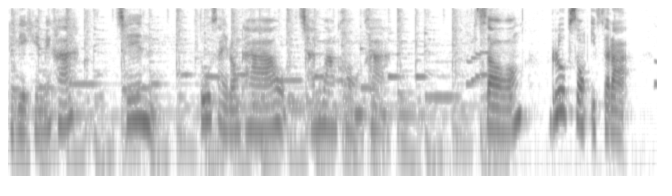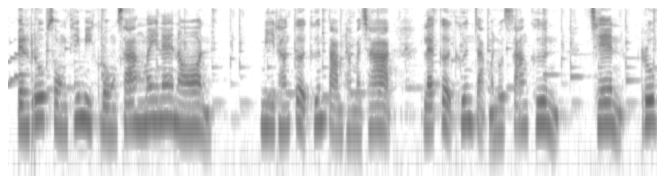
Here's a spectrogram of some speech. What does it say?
เด็กๆเห็นไหมคะ เช่น ตู้ใส่รองเท้า ชั้นวางของค่ะ 2. รูปทรงอิสระ เป็นรูปทรงที่มีโครงสร้างไม่แน่นอน มีทั้งเกิดขึ้นตามธรรมชาติ และเกิดขึ้นจากมนุษย์สร้างขึ้น เช่น รูป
